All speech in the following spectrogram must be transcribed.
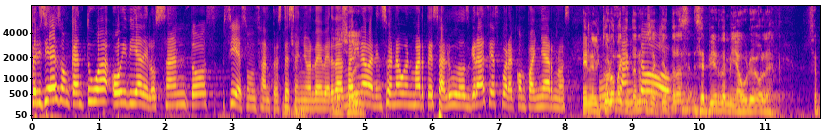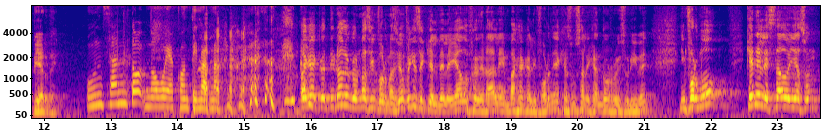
Felicidades, don Cantúa, hoy día de los santos. Sí, es un santo este señor, de verdad. Marina Valenzuela, buen martes, saludos. Gracias por acompañarnos. En el croma que tenemos aquí atrás se pierde mi aureola. Se pierde. Un santo, no voy a continuar. No. Oiga, continuando con más información, fíjese que el delegado federal en Baja California, Jesús Alejandro Ruiz Uribe, informó que en el estado ya son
